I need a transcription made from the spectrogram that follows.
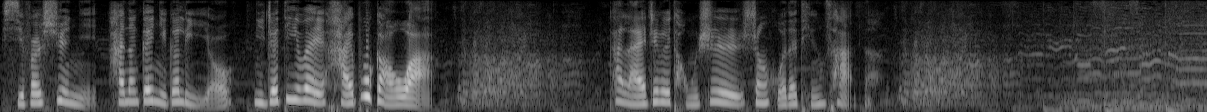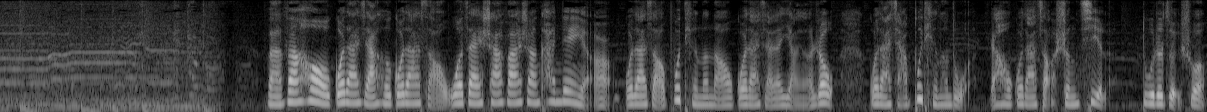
媳妇儿训你还能给你个理由，你这地位还不高啊？”看来这位同事生活的挺惨的。晚饭后，郭大侠和郭大嫂窝在沙发上看电影。郭大嫂不停的挠郭大侠的痒痒肉，郭大侠不停的躲。然后郭大嫂生气了，嘟着嘴说：“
